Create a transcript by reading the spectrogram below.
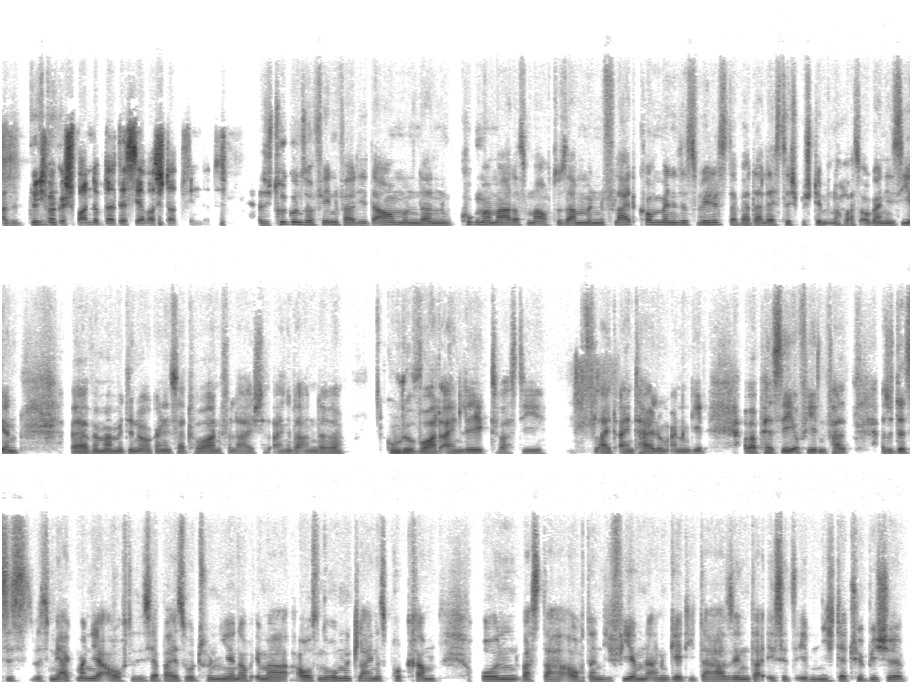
Also Bin ich mal gespannt, ob da das Jahr was stattfindet. Also ich drücke uns auf jeden Fall die Daumen und dann gucken wir mal, dass wir auch zusammen in einen Flight kommen, wenn du das willst. Aber da lässt sich bestimmt noch was organisieren, äh, wenn man mit den Organisatoren vielleicht das eine oder andere gute Wort einlegt, was die Flight-Einteilung angeht. Aber per se auf jeden Fall. Also das ist, das merkt man ja auch, das ist ja bei so Turnieren auch immer außenrum ein kleines Programm. Und was da auch dann die Firmen angeht, die da sind, da ist jetzt eben nicht der typische,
